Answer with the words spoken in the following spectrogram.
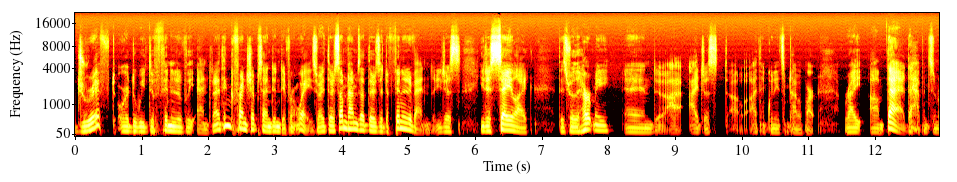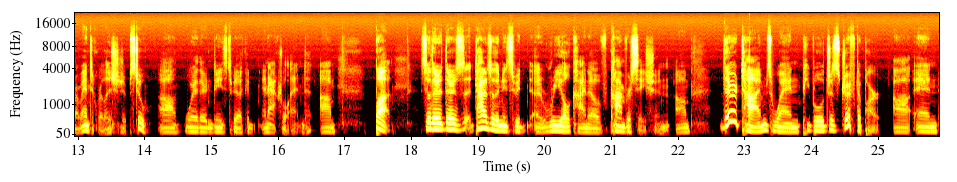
drift or do we definitively end? And I think friendships end in different ways, right? There's sometimes that there's a definitive end. You just you just say like this really hurt me, and I, I just uh, I think we need some time apart, right? Um, that that happens in romantic relationships too, uh, where there needs to be like a, an actual end. Um, but so there, there's times where there needs to be a real kind of conversation. Um, there are times when people just drift apart, uh, and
